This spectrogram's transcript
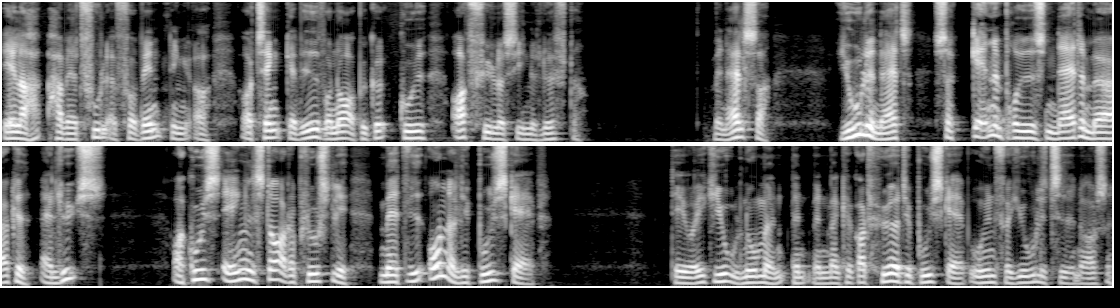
eller har været fuld af forventning og, og tænkt at vide, hvornår Gud opfylder sine løfter. Men altså, julenat, så gennembrydes nattemørket af lys, og Guds engel står der pludselig med et vidunderligt budskab. Det er jo ikke jul nu, men, men, men man kan godt høre det budskab uden for juletiden også.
